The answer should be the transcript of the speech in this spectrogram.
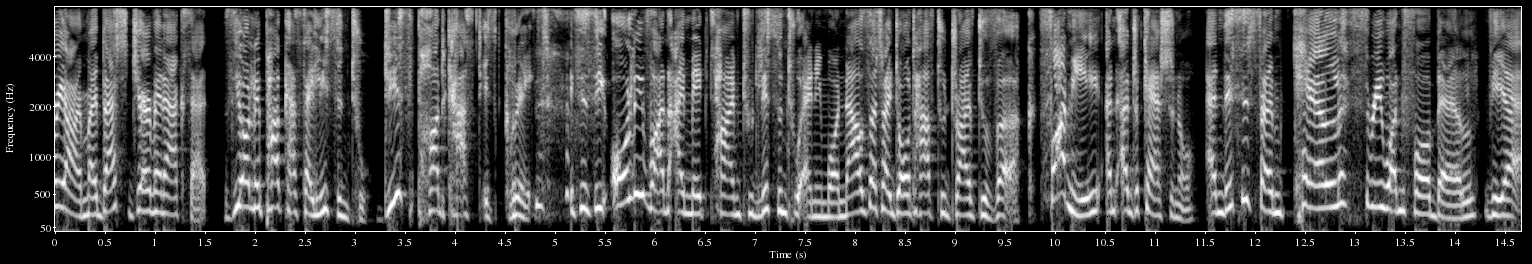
we are, my best German accent. The only podcast I listen to. This podcast is great. it is the only one I make time to listen to anymore now that I don't have to drive to work. Funny and educational. And this is from Kel314 Bell via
